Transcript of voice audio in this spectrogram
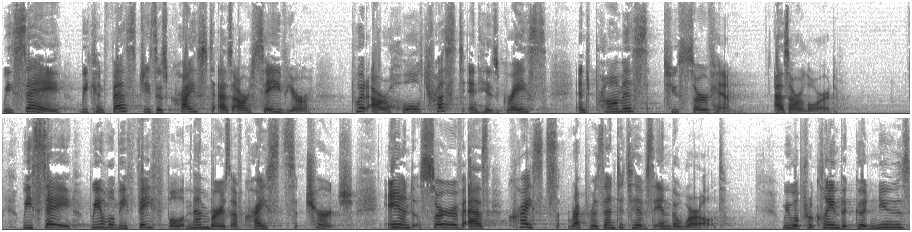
We say we confess Jesus Christ as our Savior, put our whole trust in His grace, and promise to serve Him as our Lord. We say we will be faithful members of Christ's church and serve as Christ's representatives in the world. We will proclaim the good news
